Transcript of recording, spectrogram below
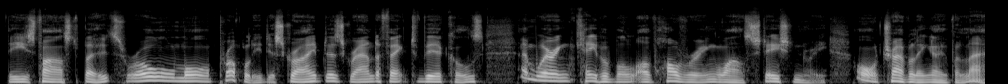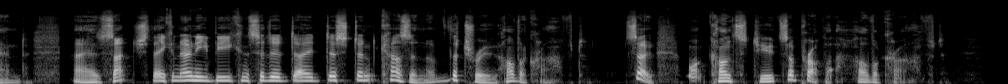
These fast boats were all more properly described as ground effect vehicles and were incapable of hovering while stationary or travelling over land. As such, they can only be considered a distant cousin of the true hovercraft. So, what constitutes a proper hovercraft?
